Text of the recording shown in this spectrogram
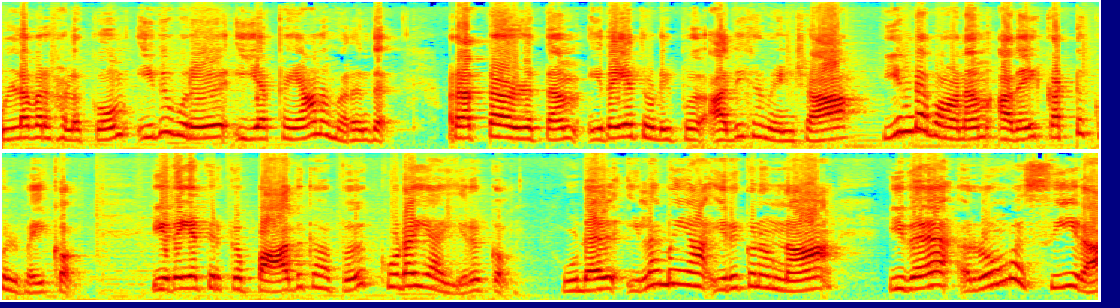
உள்ளவர்களுக்கும் இது ஒரு இயற்கையான மருந்து. ரத்த அழுத்தம் இதய துடிப்பு அதிகம் என்றா இந்த பானம் அதை கட்டுக்குள் வைக்கும். இதயத்திற்கு பாதுகாப்பு குடையா இருக்கும். உடல் இளமையா இருக்கணும்னா இத ரொம்ப சீரா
